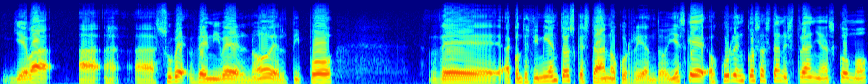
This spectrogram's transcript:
lleva a, a sube de nivel, ¿no? El tipo de acontecimientos que están ocurriendo. Y es que ocurren cosas tan extrañas como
